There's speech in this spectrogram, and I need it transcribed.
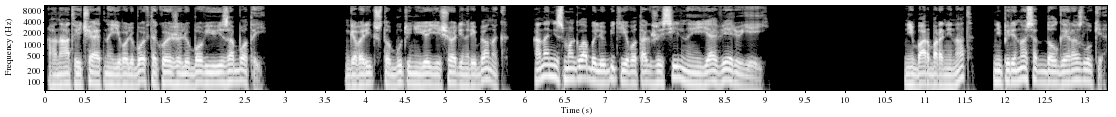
Она отвечает на его любовь такой же любовью и заботой. Говорит, что будь у нее еще один ребенок, она не смогла бы любить его так же сильно, и я верю ей. Ни Барбара, ни Нат не переносят долгой разлуки.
